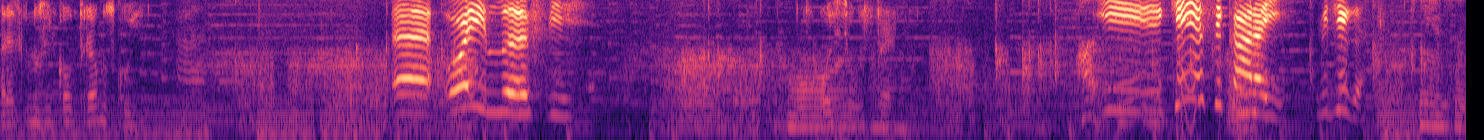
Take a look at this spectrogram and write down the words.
Parece que nos encontramos, Kui. É, oi, Luffy. Oi, seu. Ai, E quem é esse cara aí? Me diga. Quem é esse aí?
